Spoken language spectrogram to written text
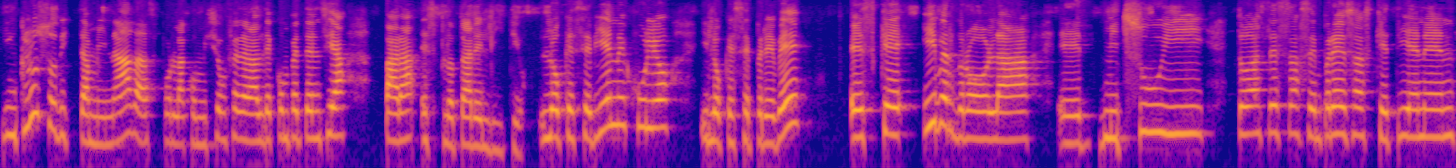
incluso dictaminadas por la Comisión Federal de Competencia para explotar el litio. Lo que se viene, Julio, y lo que se prevé es que Iberdrola, eh, Mitsui, todas esas empresas que tienen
